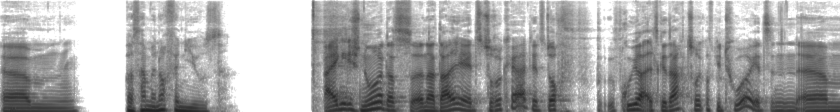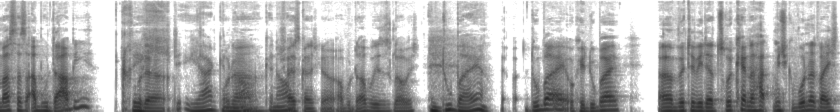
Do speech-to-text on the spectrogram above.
Ähm, Was haben wir noch für News? Eigentlich nur, dass äh, Nadal jetzt zurückkehrt, jetzt doch früher als gedacht, zurück auf die Tour, jetzt in, ähm, was ist das, Abu Dhabi? Richtig, oder, ja, genau, oder, genau. Ich weiß gar nicht genau. Abu Dhabi ist es, glaube ich. In Dubai. Dubai, okay, Dubai. Äh, wird er wieder zurückkehren. Das hat mich gewundert, weil ich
